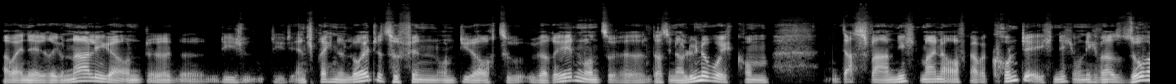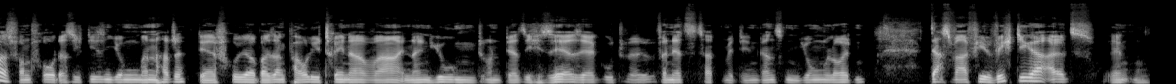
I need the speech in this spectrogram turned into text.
Aber in der Regionalliga und äh, die, die, die entsprechenden Leute zu finden und die da auch zu überreden und zu, äh, dass sie nach Lüneburg kommen, das war nicht meine Aufgabe, konnte ich nicht. Und ich war sowas von froh, dass ich diesen jungen Mann hatte, der früher bei St. Pauli Trainer war in der Jugend und der sich sehr, sehr gut äh, vernetzt hat mit den ganzen jungen Leuten. Das war viel wichtiger als irgendein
